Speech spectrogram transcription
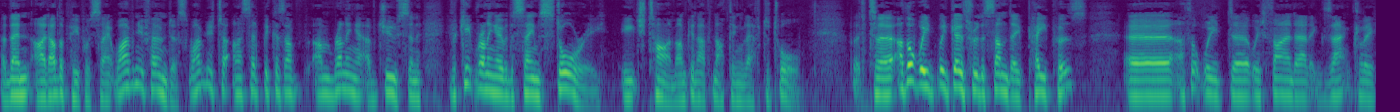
And then I had other people saying, "Why haven't you phoned us? Why haven't you?" T-? And I said, "Because i am running out of juice, and if I keep running over the same story each time, I'm going to have nothing left at all." But uh, I thought we'd, we'd, go through the Sunday papers. Uh, I thought we'd uh, we'd find out exactly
